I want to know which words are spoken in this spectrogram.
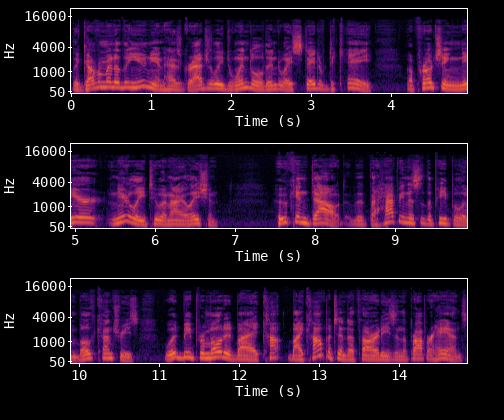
the government of the Union has gradually dwindled into a state of decay, approaching near nearly to annihilation. Who can doubt that the happiness of the people in both countries would be promoted by, by competent authorities in the proper hands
